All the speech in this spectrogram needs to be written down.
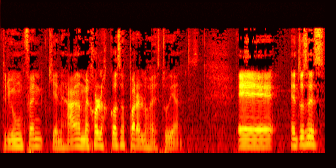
triunfen quienes hagan mejor las cosas para los estudiantes. Eh, entonces,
